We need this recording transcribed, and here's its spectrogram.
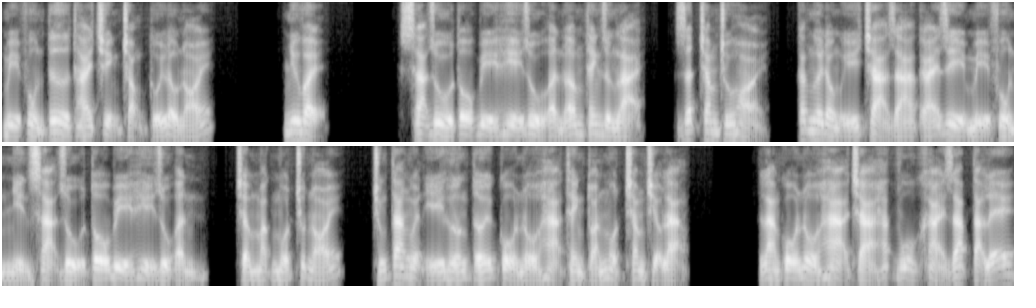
Mỹ phủn tư thái trịnh trọng túi lầu nói. Như vậy xạ dù tổ bị hỉ dù ẩn âm thanh dừng lại, rất chăm chú hỏi các ngươi đồng ý trả giá cái gì mỹ phùn nhìn xạ dù tô bị hỉ dù ẩn, trầm mặc một chút nói, chúng ta nguyện ý hướng tới cổ nổ hạ thanh toán một trăm triệu lạng. Làm cổ nổ hạ trả hắc vũ khải giáp tạ lễ.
